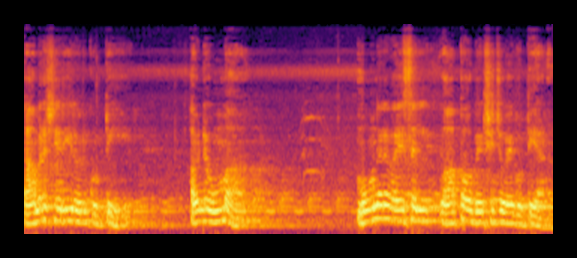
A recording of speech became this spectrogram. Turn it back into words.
താമരശ്ശേരിയിൽ ഒരു കുട്ടി അവന്റെ ഉമ്മ മൂന്നര വയസ്സിൽ വാപ്പ ഉപേക്ഷിച്ചു പോയ കുട്ടിയാണ്.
